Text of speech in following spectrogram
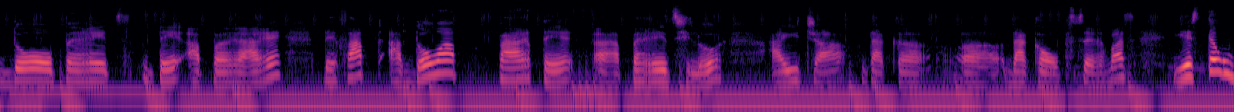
două pereți de apărare. De fapt, a doua parte a pereților, aici, dacă, dacă observați, este un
